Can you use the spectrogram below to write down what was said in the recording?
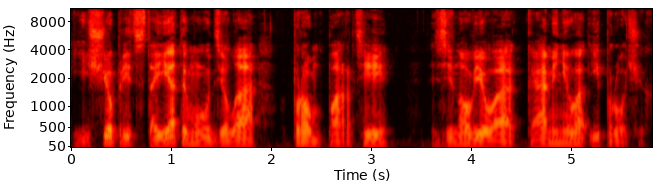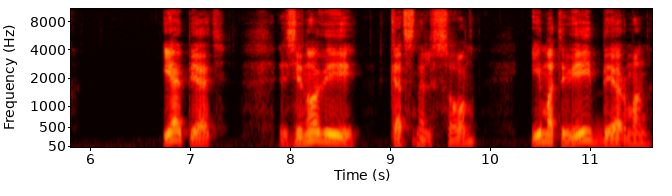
Еще предстоят ему дела промпартии, Зиновьева, Каменева и прочих. И опять Зиновий Кацнельсон и Матвей Берман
